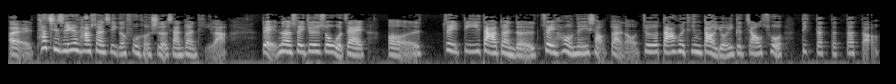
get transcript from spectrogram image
呃，它其实因为它算是一个复合式的三段体啦，对，那所以就是说我在呃最第一大段的最后那一小段哦，就是大家会听到有一个交错滴答答答答，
